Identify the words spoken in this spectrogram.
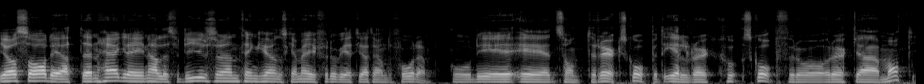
jag sa det att den här grejen är alldeles för dyr så den tänker jag önska mig för då vet jag att jag inte får den. Och det är ett sånt rökskåp, ett elrökskåp för att röka mat i.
